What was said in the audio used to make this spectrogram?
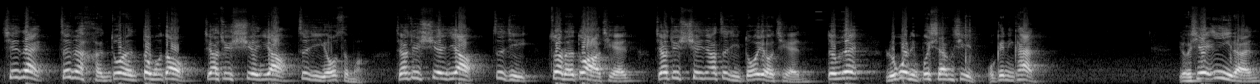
现在真的很多人动不动就要去炫耀自己有什么，就要去炫耀自己赚了多少钱，就要去炫耀自己多有钱，对不对？如果你不相信，我给你看，有些艺人、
